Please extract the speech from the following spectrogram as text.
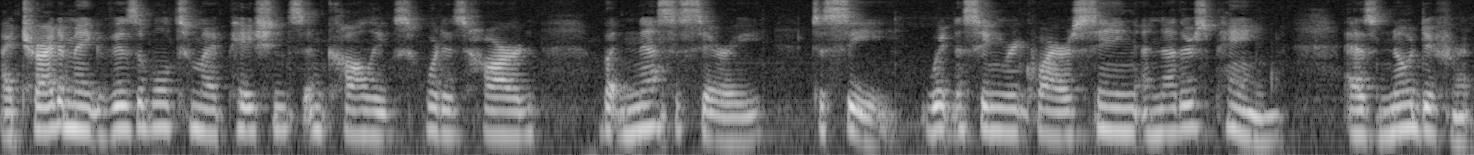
I try to make visible to my patients and colleagues what is hard but necessary to see. Witnessing requires seeing another's pain as no different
